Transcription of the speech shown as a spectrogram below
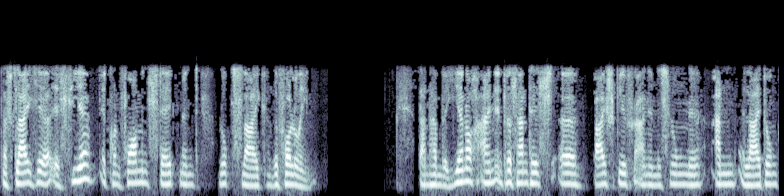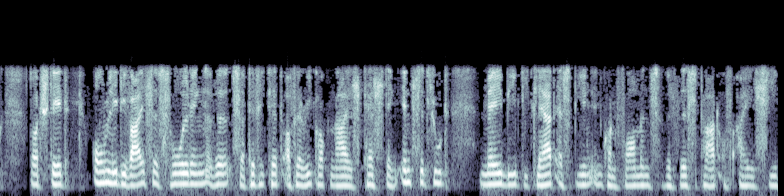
Das gleiche ist hier, a conformance statement looks like the following. Dann haben wir hier noch ein interessantes äh, Beispiel für eine misslungene Anleitung. Dort steht, only devices holding the certificate of a recognized testing institute may be declared as being in conformance with this part of IEC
